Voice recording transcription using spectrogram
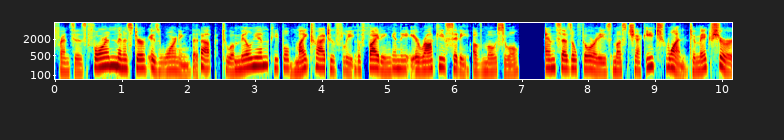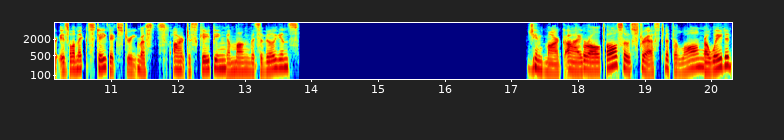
France's foreign minister is warning that up to a million people might try to flee the fighting in the Iraqi city of Mosul, and says authorities must check each one to make sure Islamic State extremists aren't escaping among the civilians. Jean-Marc Ayrault also stressed that the long-awaited,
